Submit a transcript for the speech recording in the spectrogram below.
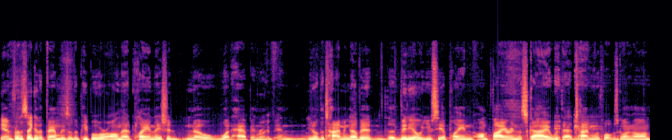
Yeah, and for the sake of the families of the people who are on that plane, they should know what happened and you know the timing of it. The video, you see a plane on fire in the sky with that timing with what was going on.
